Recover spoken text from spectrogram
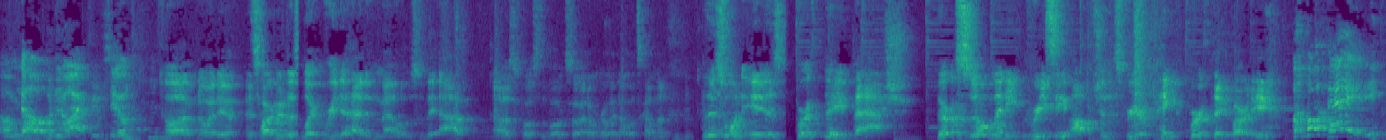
oh no, do I have to too? Oh, I have no idea. It's harder to like read ahead in Mad Libs with the app as opposed to the book, so I don't really know what's coming. this one is birthday bash. There are so many greasy options for your pink birthday party. Oh hey!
